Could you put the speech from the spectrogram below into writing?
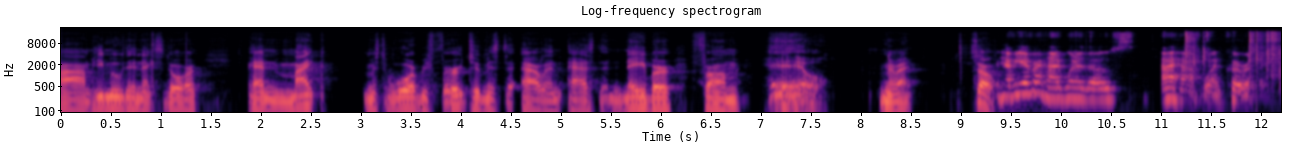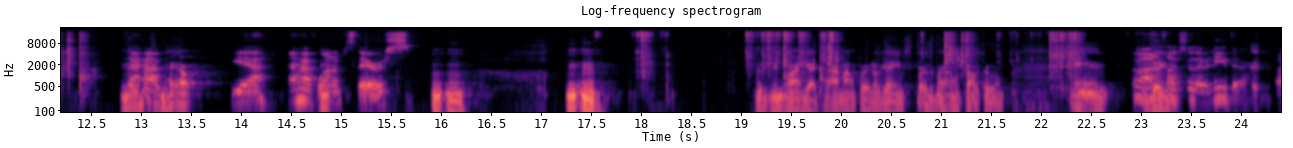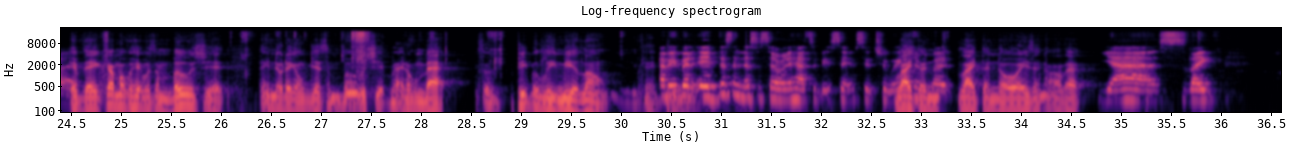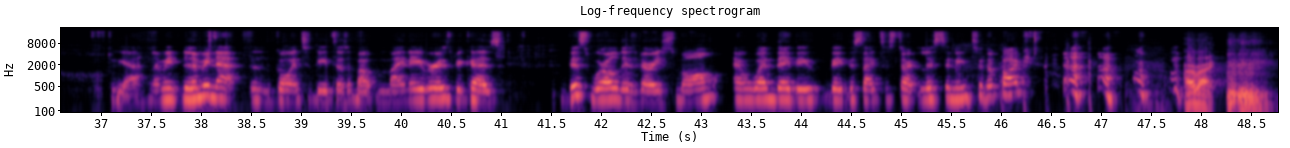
Um, he moved in next door, and Mike, Mr. Ward, referred to Mr. Allen as the neighbor from hell. All right. So, have you ever had one of those? I have one currently. Neighbor have, from hell. Yeah, I have one mm. upstairs. Mm-mm. Mm-mm. You know, I ain't got time. I don't play no games. First of all, I don't talk to them. And well, I don't they, talk to them either. But. If they come over here with some bullshit, they know they're gonna get some bullshit right on back. So people leave me alone. Okay, I mean, but it doesn't necessarily have to be same situation. Like the but, like the noise and all that. Yes, like yeah. Let me let me not go into details about my neighbors because this world is very small, and one day they they decide to start listening to the podcast. all right.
